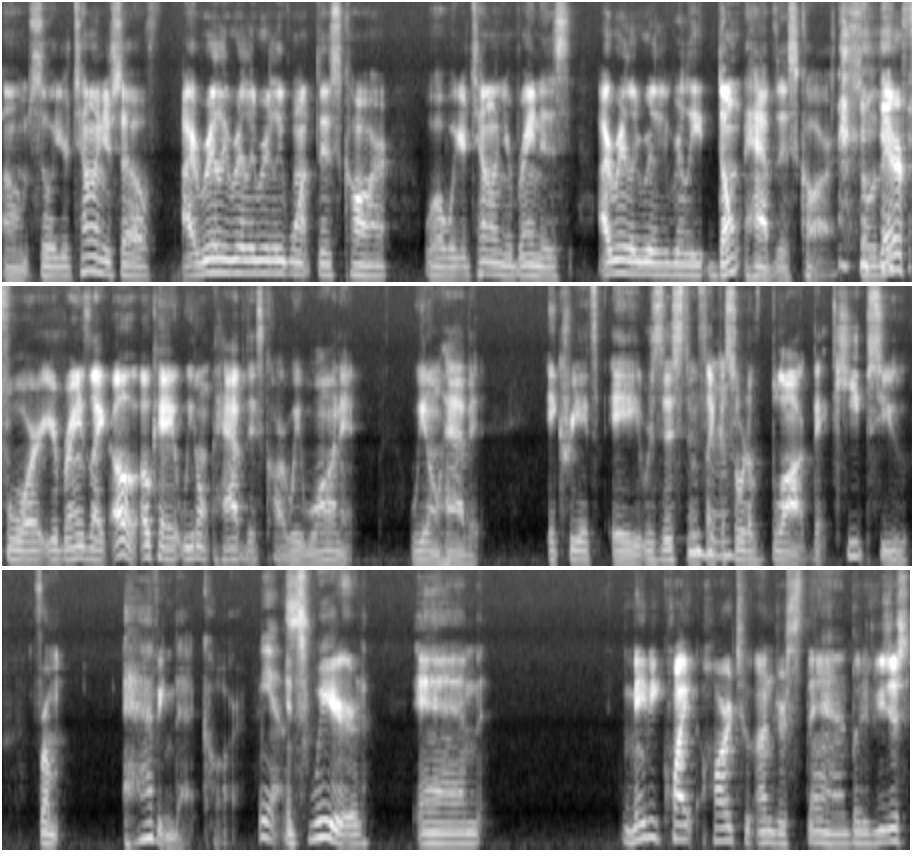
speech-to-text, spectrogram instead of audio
Um, so you're telling yourself, I really, really, really want this car. Well, what you're telling your brain is, I really, really, really don't have this car. So therefore, your brain's like, oh, okay, we don't have this car. We want it. We don't have it. It creates a resistance, like a sort of block that keeps you from having that car. yes. It's weird and maybe quite hard to understand, but if you just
